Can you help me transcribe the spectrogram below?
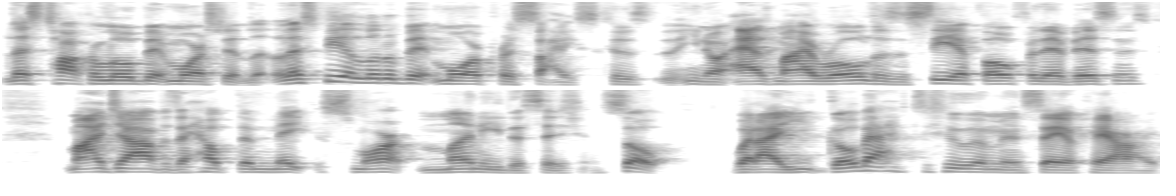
let's talk a little bit more. Let's be a little bit more precise because, you know, as my role as a CFO for their business, my job is to help them make smart money decisions. So, what I go back to them and say, okay, all right,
